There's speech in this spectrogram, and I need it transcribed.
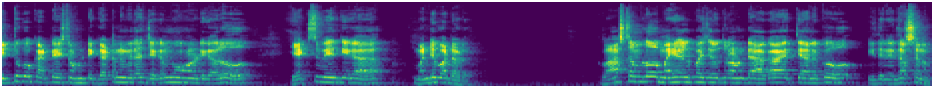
చెట్టుకు కట్టేసినటువంటి ఘటన మీద జగన్మోహన్ రెడ్డి గారు ఎక్స్ వేదికగా మండిపడ్డాడు. రాష్ట్రంలో మహిళలపై జరుగుతున్నటువంటి అఘాయిత్యాలకు ఇది నిదర్శనం.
